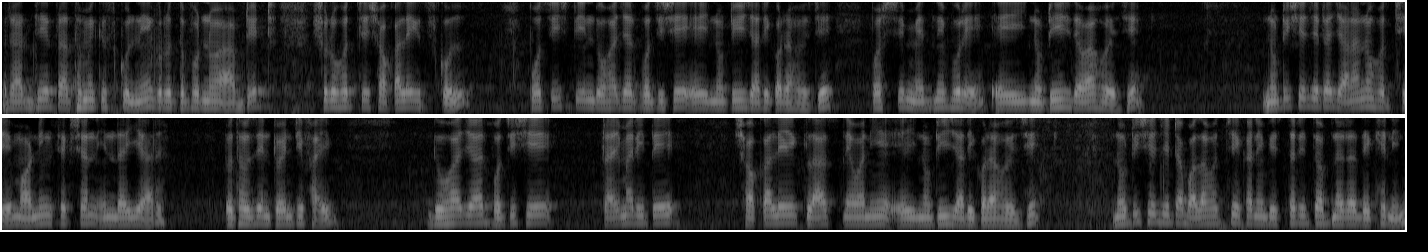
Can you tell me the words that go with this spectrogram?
রাজ্যের প্রাথমিক স্কুল নিয়ে গুরুত্বপূর্ণ আপডেট শুরু হচ্ছে সকালে স্কুল। পঁচিশ তিন দু হাজার পঁচিশে এই নোটিশ জারি করা হয়েছে। পশ্চিম মেদিনীপুরে এই নোটিশ দেওয়া হয়েছে। নোটিশে যেটা জানানো হচ্ছে, morning section in the year two thousand twenty five দু হাজার পঁচিশে প্রাইমারিতে সকালে ক্লাস নেওয়া নিয়ে এই নোটিশ জারি করা হয়েছে। নোটিশে যেটা বলা হচ্ছে, এখানে বিস্তারিত আপনারা দেখে নিন।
